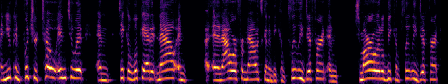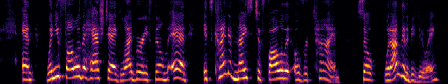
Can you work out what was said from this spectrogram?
And you can put your toe into it and take a look at it now and uh, and an hour from now it's going to be completely different and Tomorrow it'll be completely different. And when you follow the hashtag library film ed, it's kind of nice to follow it over time. So, what I'm going to be doing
